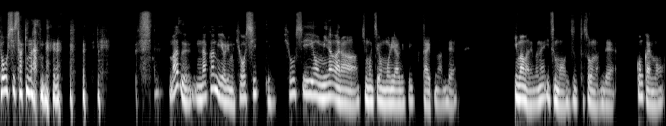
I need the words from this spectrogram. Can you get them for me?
表紙先なんで。まず中身よりも表紙っていう、表紙を見ながら気持ちを盛り上げていくタイプなんで、今までもね、いつもずっとそうなんで、今回も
